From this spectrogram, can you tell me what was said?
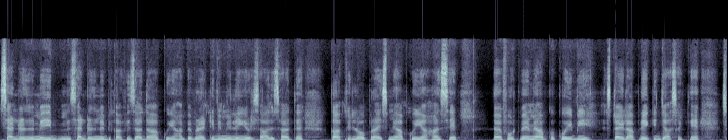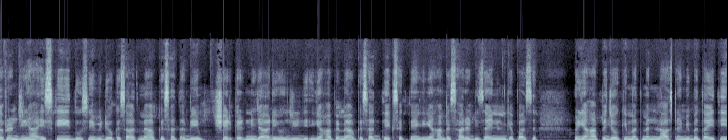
सैंडल्स में सैंडल्स में भी काफ़ी ज़्यादा आपको यहाँ पर वराइटी भी मिलेगी और साथ ही साथ काफ़ी लो प्राइस में आपको यहाँ से फुटवेयर में आपको कोई भी स्टाइल आप लेके जा सकते हैं। सो फ्रेंड जी हाँ इसकी दूसरी वीडियो के साथ मैं आपके साथ अभी शेयर करने जा रही हूँ। जी, यहाँ पर मैं आपके साथ देख सकते हैं कि यहाँ पर सारे डिज़ाइन उनके पास। और यहाँ पे जो कीमत मैंने लास्ट टाइम भी बताई थी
